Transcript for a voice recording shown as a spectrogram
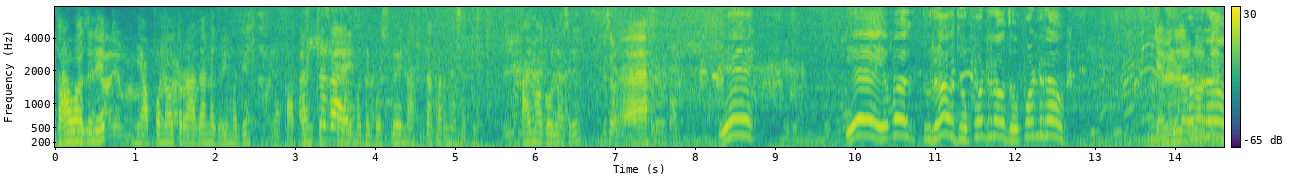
दहा वाजलेत. आणि आपण आहोत राधानगरीमध्ये. या काकांच्या स्टॉलमध्ये बसलोय नाश्ता करण्यासाठी. काय मागवलास रे? ये ये हे बघ तू राव झोपड राव झोपड राव. झोपड राव.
